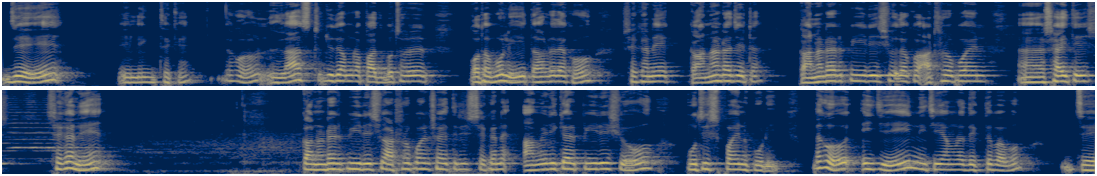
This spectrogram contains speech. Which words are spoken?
যে, এই লিঙ্ক থেকে, দেখো লাস্ট যদি আমরা পাঁচ বছরের কথা বলি, তাহলে দেখো, সেখানে কানাডা যেটা কানাডার পি রেশিও দেখো আঠেরো পয়েন্ট সাঁত্রিশ সেখানে কানাডার পি রেশিও আঠেরো পয়েন্ট সাঁত্রিশ সেখানে আমেরিকার পি রেশিও পঁচিশ পয়েন্ট কুড়ি। দেখো, এই যে নিচে আমরা দেখতে পাবো যে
